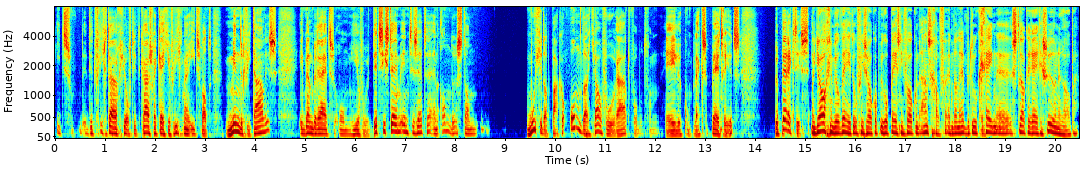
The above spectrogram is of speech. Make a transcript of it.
iets. Dit vliegtuigje of dit kruisraketje vliegt naar iets wat minder vitaal is. Ik ben bereid om hiervoor dit systeem in te zetten. En anders dan moet je dat pakken omdat jouw voorraad bijvoorbeeld van hele complexe Patriots beperkt is. Maar Joachim wil weten of je ze ook op Europees niveau kunt aanschaffen. En dan hebben we natuurlijk geen eh, strakke regisseur in Europa.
